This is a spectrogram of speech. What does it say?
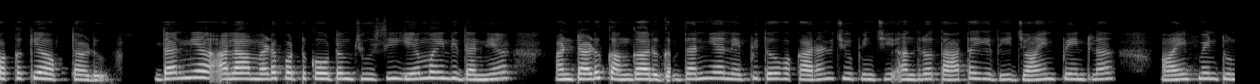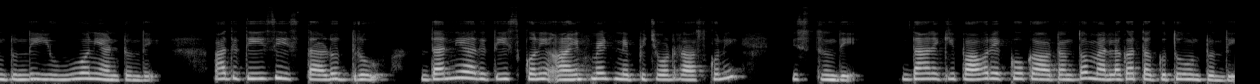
పక్కకి ఆపుతాడు. ధన్య అలా మెడ పట్టుకోవటం చూసి ఏమైంది ధన్య అంటాడు కంగారుగా. ధన్య నెప్పితో ఒక అరని చూపించి అందులో తాతయ్యది జాయింట్ పెయింట్ల ఆయింట్మెంట్ ఉంటుంది ఇవ్వు అని అంటుంది. అది తీసి ఇస్తాడు ధ్రువ్. దాన్ని అది తీసుకొని ఆయింట్మెంట్ నెప్పి చోట రాసుకొని ఇస్తుంది. దానికి పవర్ ఎక్కువ కావటంతో మెల్లగా తగ్గుతూ ఉంటుంది.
